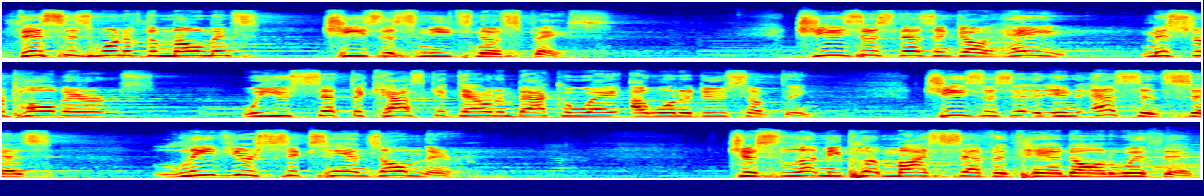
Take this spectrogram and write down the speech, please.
This is one of the moments Jesus needs no space. Jesus doesn't go, hey, Mr. Pallbearers, will you set the casket down and back away? I want to do something. Jesus, in essence, says, leave your six hands on there Just let me put my seventh hand on with it.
